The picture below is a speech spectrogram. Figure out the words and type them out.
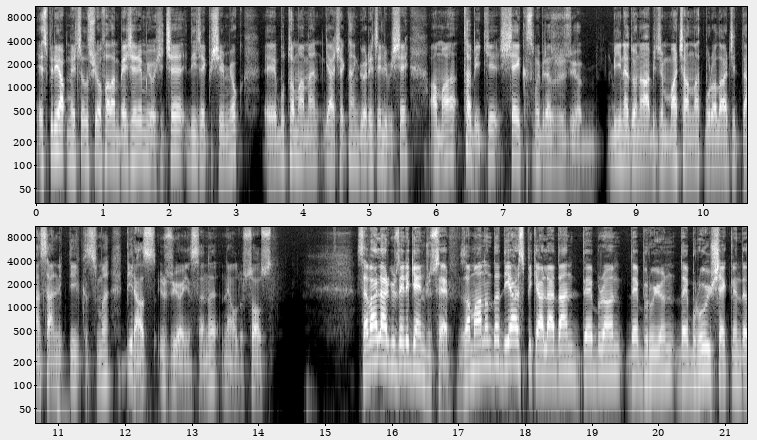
espri yapmaya çalışıyor falan beceremiyor hiçe diyecek bir şeyim yok. E, bu tamamen gerçekten göreceli bir şey ama tabii ki şey kısmı biraz üzüyor. Bir yine dön abicim maç anlat buralar cidden senlik değil kısmı biraz üzüyor insanı ne olursa olsun. Severler güzeli Gencüse. Zamanında diğer spikerlerden De Bruyne, De Bruyne, De Bruyne şeklinde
